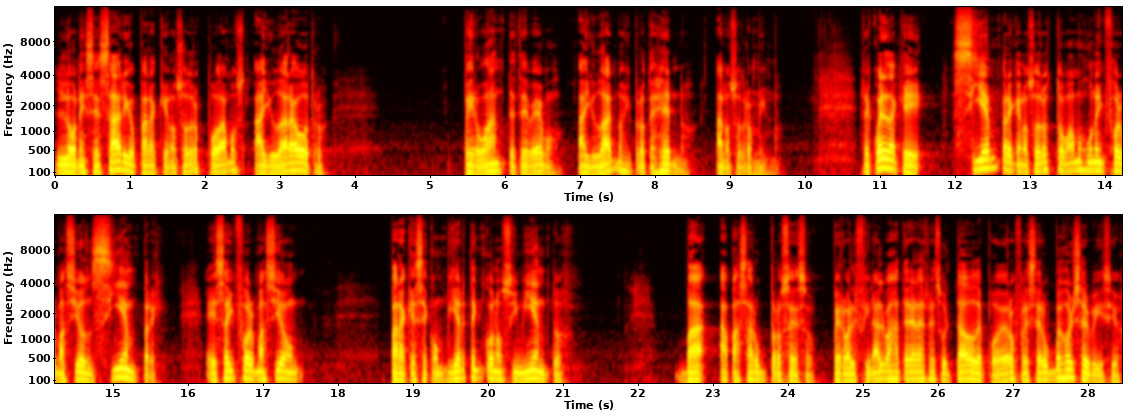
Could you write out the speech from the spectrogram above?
lo necesario para que nosotros podamos ayudar a otros, pero antes debemos ayudarnos y protegernos a nosotros mismos. Recuerda que siempre que nosotros tomamos una información, siempre esa información para que se convierta en conocimiento va a pasar un proceso, pero al final vas a tener el resultado de poder ofrecer un mejor servicio.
